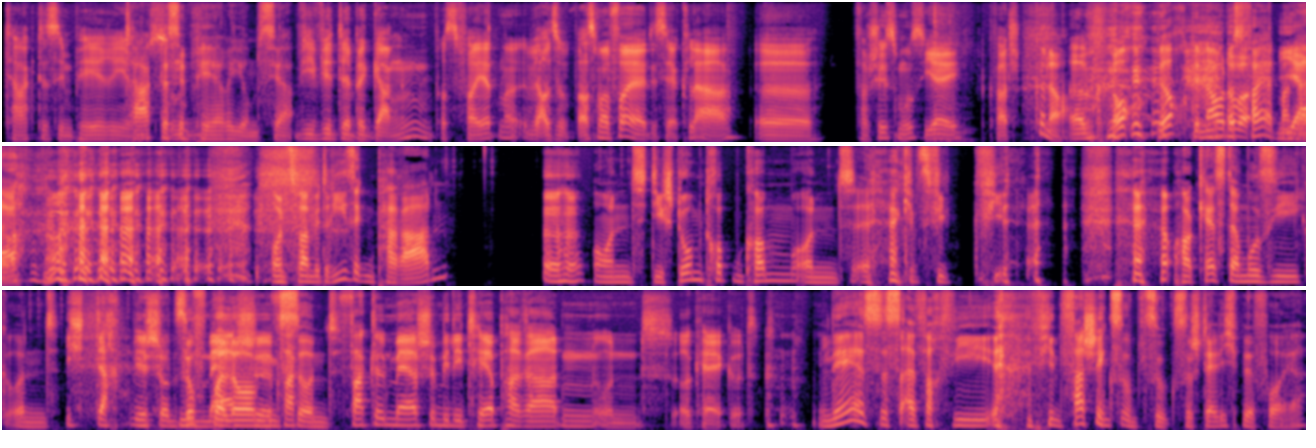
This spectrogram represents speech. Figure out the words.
Tag des Imperiums. Tag des Und Imperiums, ja. Wie, wird der begangen? Was feiert man? Also, was man feiert, ist ja klar. Äh, Faschismus, yay, Quatsch. Genau. Ähm, Doch, doch, genau das feiert man ja. da. Ne? Und zwar mit riesigen Paraden. Und die Sturmtruppen kommen und äh, da gibt es viel, viel Orchestermusik und Ich dachte mir schon so Luftballons Märsche, Fac und- Fackelmärsche, Militärparaden und okay, gut. Nee, es ist einfach wie, wie ein Faschingsumzug, so stelle ich mir vor, ja.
